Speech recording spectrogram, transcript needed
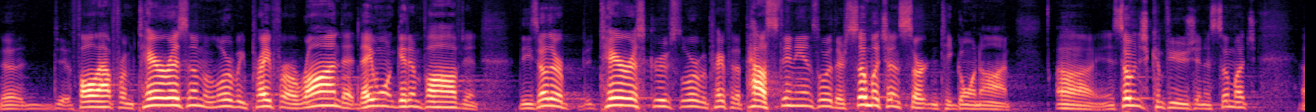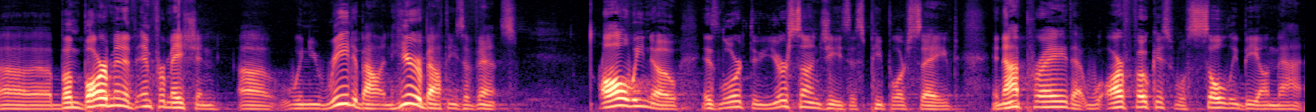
the fallout from terrorism. And Lord, we pray for Iran that they won't get involved. And these other terrorist groups, Lord, we pray for the Palestinians. Lord, there's so much uncertainty going on. uh, and so much confusion and so much uh, bombardment of information uh, when you read about and hear about these events. All we know is, Lord, through your Son Jesus, people are saved. And I pray that our focus will solely be on that.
